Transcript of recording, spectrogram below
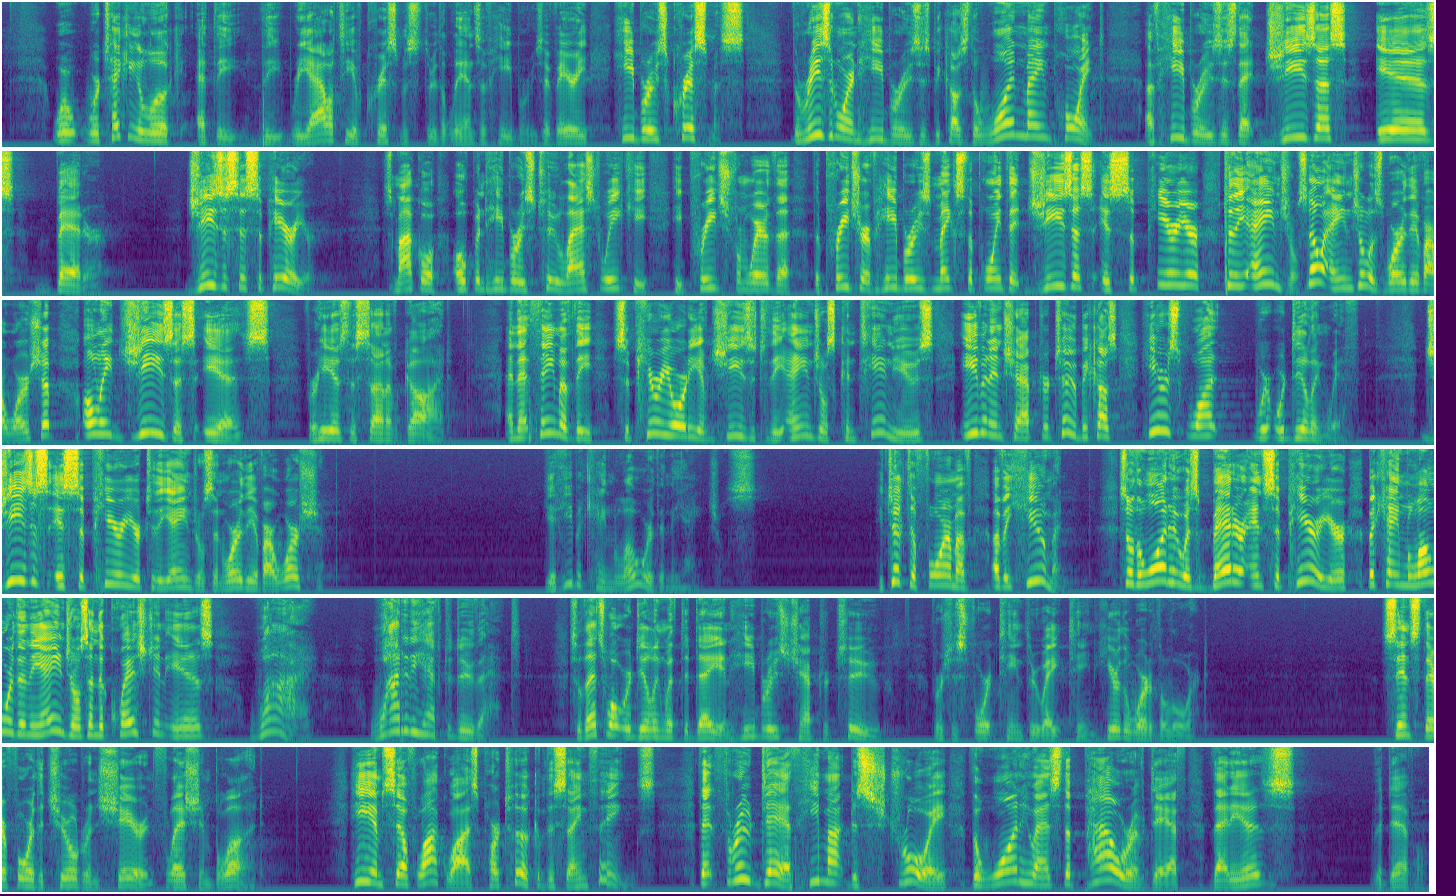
We're, we're taking a look at the, the reality of Christmas through the lens of Hebrews, a very Hebrews Christmas. The reason we're in Hebrews is because the one main point of Hebrews is that Jesus is better. Jesus is superior. As Michael opened Hebrews 2 last week, he, he preached from where the, the preacher of Hebrews makes the point that Jesus is superior to the angels. No angel is worthy of our worship, only Jesus is, for he is the Son of God. And that theme of the superiority of Jesus to the angels continues even in chapter 2, because here's what we're, we're dealing with Jesus is superior to the angels and worthy of our worship, yet he became lower than the angels. He took the form of, of a human. So the one who was better and superior became lower than the angels, and the question is why? Why did he have to do that? So that's what we're dealing with today in Hebrews chapter 2, verses 14 through 18. Hear the word of the Lord. Since therefore the children share in flesh and blood, he himself likewise partook of the same things, that through death he might destroy the one who has the power of death, that is, the devil,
